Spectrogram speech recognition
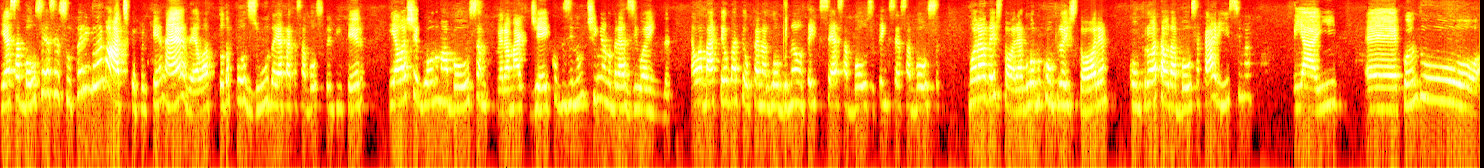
e essa bolsa ia ser super emblemática, porque, né, ela toda posuda ia estar com essa bolsa o tempo inteiro. E ela chegou numa bolsa, era Marc Jacobs, e não tinha no Brasil ainda. Ela bateu, bateu o pé na Globo, não, tem que ser essa bolsa, tem que ser essa bolsa. Moral da história, a Globo comprou a história, comprou a tal da bolsa caríssima, e aí, é, quando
